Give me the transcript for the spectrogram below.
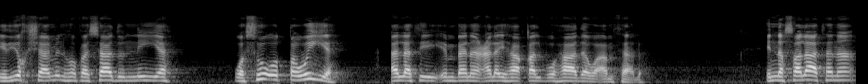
إذ يخشى منه فساد النية وسوء الطوية التي انبنى عليها قلب هذا وأمثاله. إن صلاتنا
